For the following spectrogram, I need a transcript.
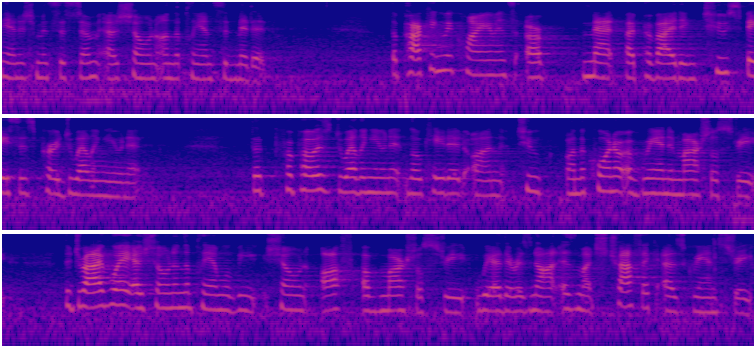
management system as shown on the plan submitted. The parking requirements are met by providing two spaces per dwelling unit. The proposed dwelling unit located on two, on the corner of Grand and Marshall Street. The driveway, as shown on the plan, will be shown off of Marshall Street, where there is not as much traffic as Grand Street.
